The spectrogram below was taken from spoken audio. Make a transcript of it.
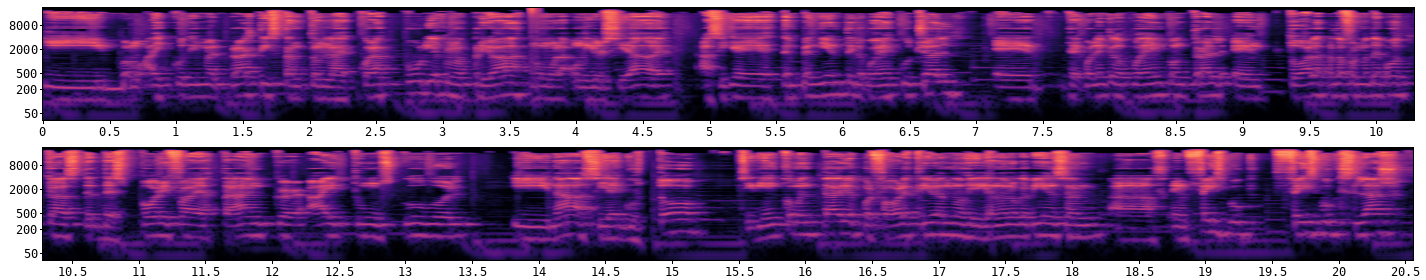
y vamos a discutir malpractice tanto en las escuelas públicas como las privadas, como las universidades. Así que estén pendientes y lo pueden escuchar. Eh, recuerden que lo pueden encontrar en todas las plataformas de podcast, desde Spotify hasta Anchor, iTunes, Google. Y nada, si les gustó, si tienen comentarios, por favor escríbanos y díganos lo que piensan uh, en Facebook, Facebook slash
